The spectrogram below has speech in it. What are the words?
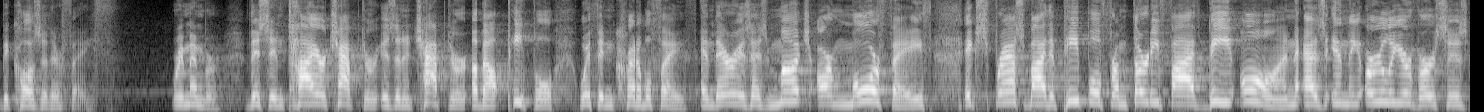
because of their faith. Remember, this entire chapter is in a chapter about people with incredible faith. And there is as much or more faith expressed by the people from 35b on as in the earlier verses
